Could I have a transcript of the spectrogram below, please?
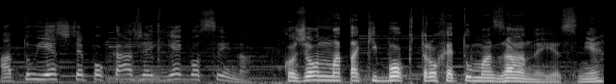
A tu jeszcze pokażę jego syna. Tylko, że on ma taki bok trochę tu mazany jest, nie?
